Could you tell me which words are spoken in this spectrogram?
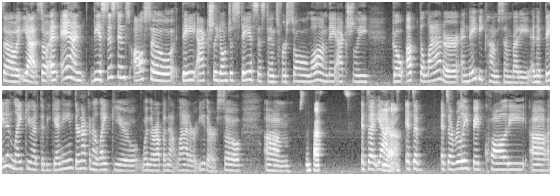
so yeah, so and and the assistants also they actually don't just stay assistants for so long. They actually go up the ladder and they become somebody. And if they didn't like you at the beginning, they're not going to like you when they're up on that ladder either. So um it's a yeah, yeah. It's, it's, a it's a really big quality uh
